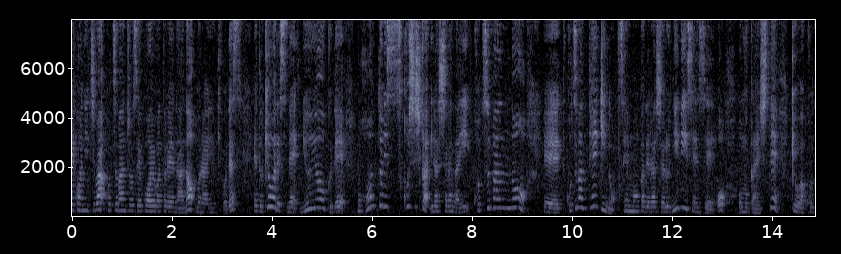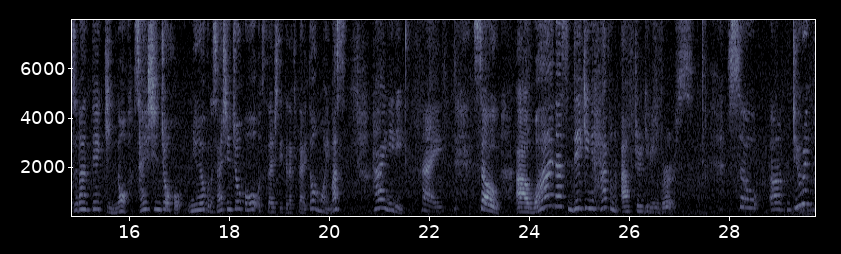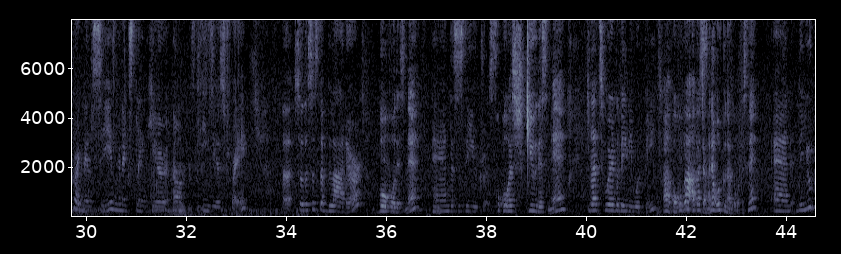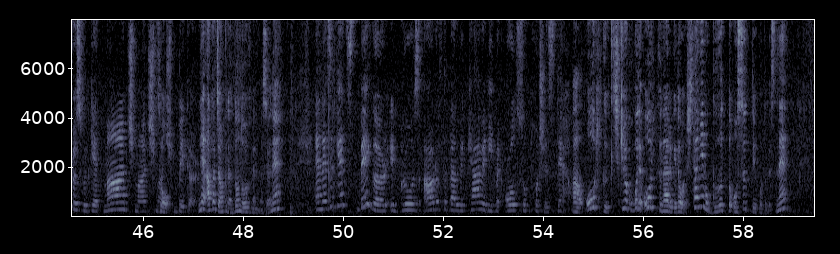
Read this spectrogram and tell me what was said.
えーこんにちは骨盤調整高ヨガトレーナーの村井由紀子です、えっと、今日はですねニューヨークでもう本当に少ししかいらっしゃらない骨盤の、えー骨盤底筋の専門家でいらっしゃるニディ先生をお迎えして今日は骨盤底筋の最新情報ニューヨークの最新情報をお伝えしていただきたいと思います Hi ニディ Hi. So, uh, why does leaking happen after giving birth? So, um, during pregnancy, I'm going to explain here. Um, it's the easiest way. Uh, so, this is the bladder, 膀胱ですね、 and this is the uterus. ここが子宮ですね That's where the baby would be. あここが赤ちゃんがね大きくなるところですね And the uterus would get much, much, much So- bigger. ね赤ちゃん大きくなるとどんどん大きくなりますよね And as it gets bigger, it grows out of the pelvic cavity but also pushes down. あ大きく子宮はここで大きくなるけど下にもぐーっと押すっていうことですね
